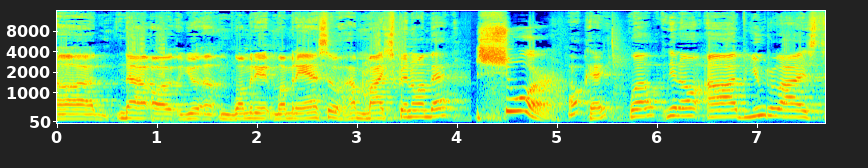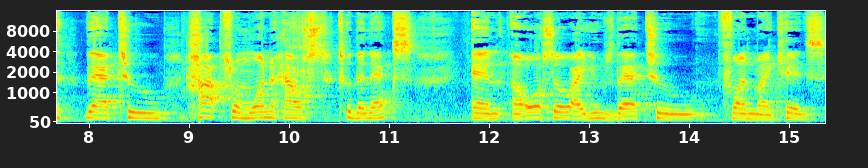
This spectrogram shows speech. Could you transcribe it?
Uh, now, uh, you uh, want, me to, want me to answer how my spin on that? Sure. Okay. Well, you know, I've utilized that to hop from one house to the next. And uh, also, I use that to fund my kids,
